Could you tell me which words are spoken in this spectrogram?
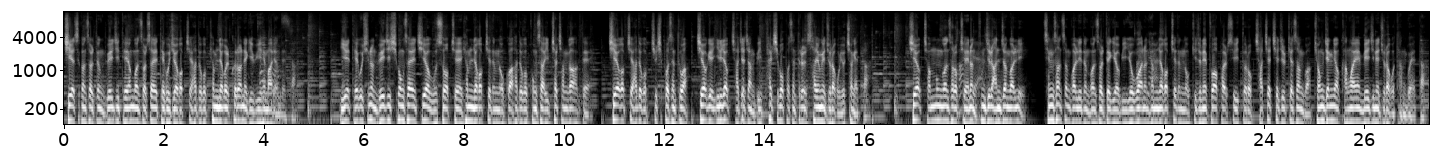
GS건설 등 외지 대형 건설사의 대구 지역 업체 하도급 협력을 끌어내기 위해 마련됐다. 이에 대구시는 외지 시공사의 지역 우수업체의 협력업체 등록과 하도급 공사 입찰 참가 확대, 지역업체 하도급 70%와 지역의 인력 자재 장비 85%를 사용해주라고 요청했다. 지역 전문 건설업체에는 품질 안전관리, 생산성 관리 등 건설 대 기업이 요구하는 협력업체 등록 기준에 부합할 수 있도록 자체 체질 개선과 경쟁력 강화에 매진해주라고 당부했다.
